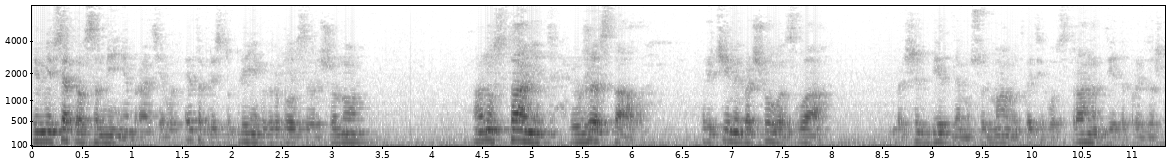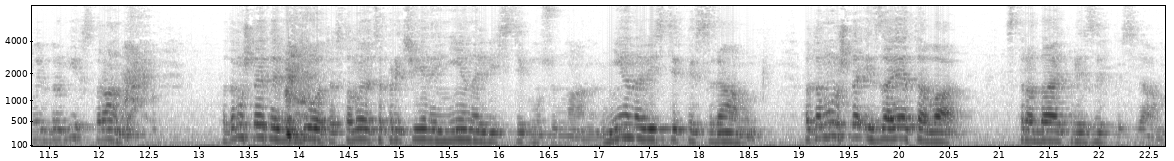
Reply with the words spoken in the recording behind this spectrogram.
И вне всякого сомнения, братья, вот это преступление, которое было совершено, оно станет и уже стало причиной большого зла, больших бед для мусульман вот в этих вот странах, где это произошло, и в других странах. Потому что это ведет и становится причиной ненависти к мусульманам, ненависти к исламу. Потому что из-за этого страдает призыв к исламу.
